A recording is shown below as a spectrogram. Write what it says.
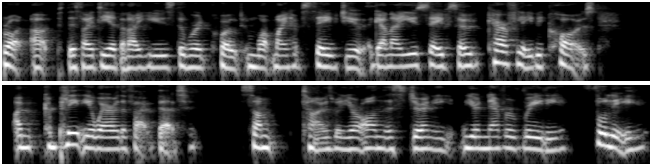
brought up this idea that I use the word quote and what might have saved you. Again, I use save so carefully because I'm completely aware of the fact that sometimes when you're on this journey, you're never really fully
